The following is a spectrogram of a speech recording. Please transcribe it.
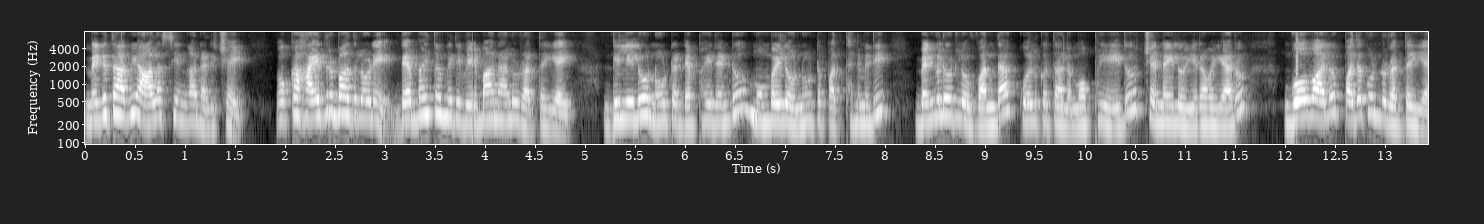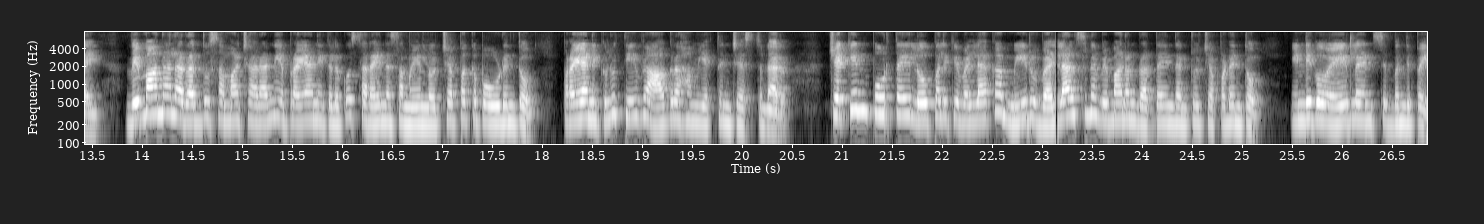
మిగతావి ఆలస్యంగా నడిచాయి ఒక్క హైదరాబాద్లోనే డెబ్బై తొమ్మిది విమానాలు రద్దయ్యాయి ఢిల్లీలో నూట డెబ్బై రెండు ముంబైలో నూట పద్దెనిమిది బెంగళూరులో వంద కోల్కతాలో ముప్పై ఐదు చెన్నైలో ఇరవై ఆరు గోవాలో పదకొండు రద్దయ్యాయి. విమానాల రద్దు సమాచారాన్ని ప్రయాణికులకు సరైన సమయంలో చెప్పకపోవడంతో ప్రయాణికులు తీవ్ర ఆగ్రహం వ్యక్తం చేస్తున్నారు. చెక్ ఇన్ పూర్తయి లోపలికి వెళ్ళాక మీరు వెళ్ళాల్సిన విమానం రద్దయిందంటూ చెప్పడంతో ఇండిగో ఎయిర్లైన్స్ సిబ్బందిపై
